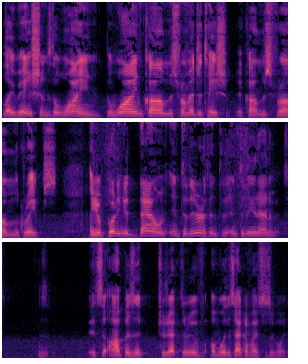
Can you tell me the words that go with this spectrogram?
libations, the wine, the wine comes from vegetation. It comes from the grapes, and you're putting it down into the earth, into the, into the inanimate. It's the opposite trajectory of, of where the sacrifices are going.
